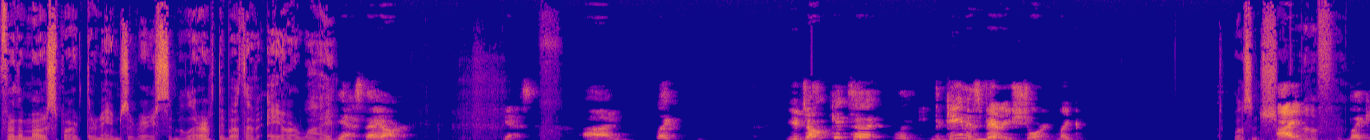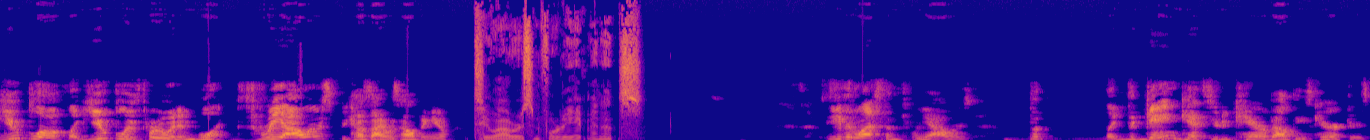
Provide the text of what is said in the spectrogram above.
for the most part, their names are very similar. They both have ARY. Yes, they are. Yes. Uh, like you don't get to like the game is very short. Like Wasn't sure I- enough. like you blow like you blew through it in what three hours because I was helping you. Two hours and 48 minutes. Even less than three hours. But like the game gets you to care about these characters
